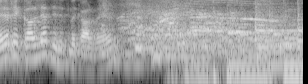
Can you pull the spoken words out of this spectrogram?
Երեխեք կարելի է դիտ նկարվեմ։ Այո։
